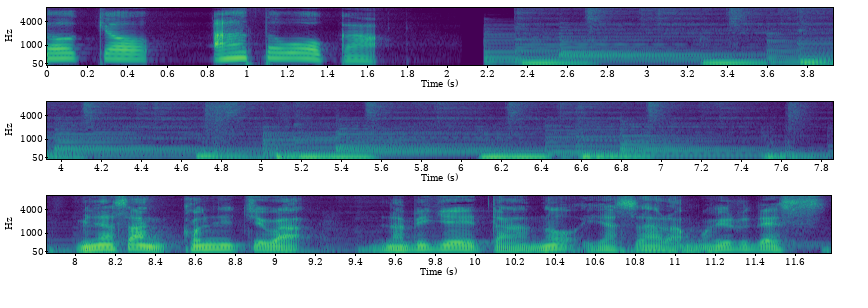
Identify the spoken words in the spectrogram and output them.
東京アートウォーカ皆さんこんにちは。ナビゲーターの安原もゆるです。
